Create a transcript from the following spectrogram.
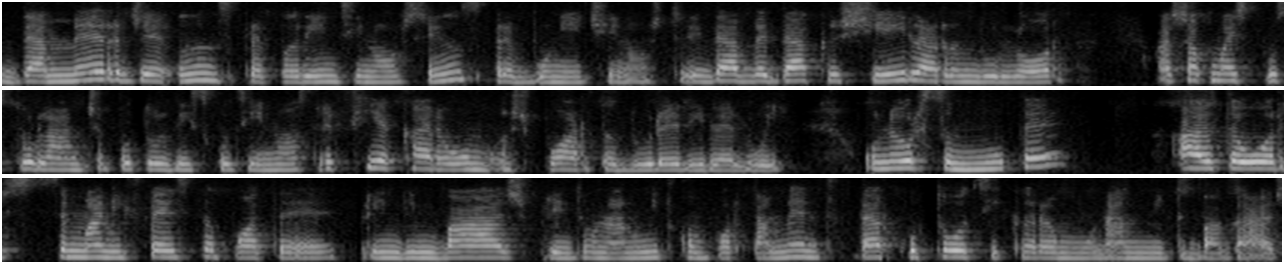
de a merge înspre părinții noștri, înspre bunicii noștri, de a vedea că și ei la rândul lor, așa cum ai spus tu la începutul discuției noastre, fiecare om își poartă durerile lui. Uneori sunt mute, alteori se manifestă poate prin limbaj, printr-un anumit comportament, dar cu toții cărăm un anumit bagaj.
